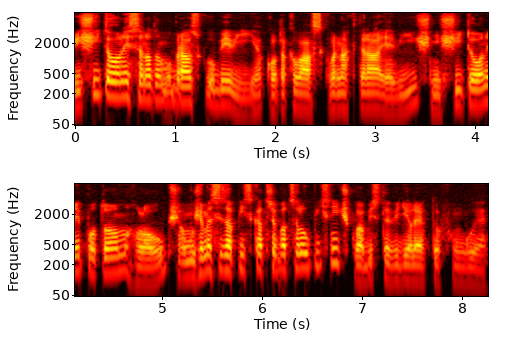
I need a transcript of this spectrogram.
Vyšší tóny se na tom obrázku objeví jako taková skvrna, která je výš, nižší tóny potom hloubš a můžeme si zapískat třeba celou písničku, abyste viděli, jak to funguje.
